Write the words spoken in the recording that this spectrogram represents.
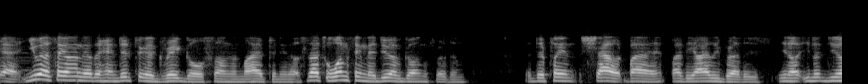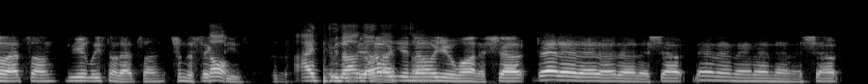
Yeah, USA on the other hand did pick a great goal song in my opinion though. So that's one thing they do have going for them. They're playing "Shout" by by the Isley Brothers. You know, you know, do you know that song? Do you at least know that song? It's from the '60s. No. I do not know oh, you song. know you want to shout, da da da da da da, shout, da da da da da da, shout.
